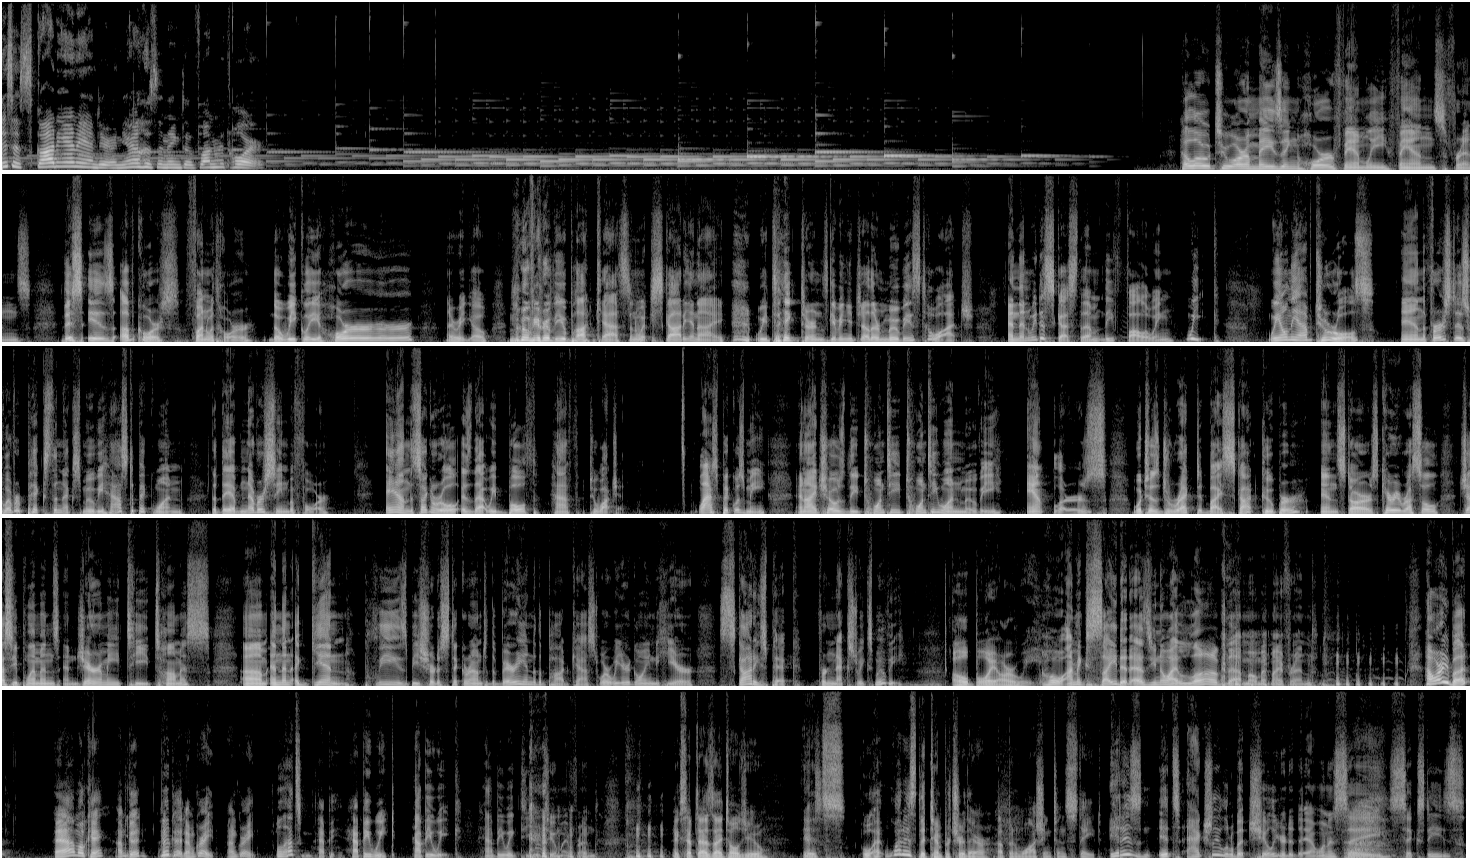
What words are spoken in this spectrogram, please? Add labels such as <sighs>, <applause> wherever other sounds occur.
This is Scotty and Andrew, and you're listening to Fun with Horror. Hello to our amazing horror family, fans, friends. This is, of course, Fun with Horror, the weekly horror. There we go. <laughs> Movie review podcast in which Scotty and I we take turns giving each other movies to watch, and then we discuss them the following week. We only have two rules, and the first is whoever picks the next movie has to pick one that they have never seen before. And the second rule is that we both have to watch it. Last pick was me, and I chose the 2021 movie Antlers, which is directed by Scott Cooper and stars Keri Russell, Jesse Plemons, and Jeremy T. Thomas. Um, and then again, please be sure to stick around to the very end of the podcast where we are going to hear Scotty's pick for next week's movie. Oh boy, are we! Oh, I'm excited. As you know, I love that moment, my friend. <laughs> How are you, bud? Yeah, I'm okay. I'm Yeah, good. I'm good. good. I'm great. I'm great. Well, that's Happy happy week. happy week. Happy week to you too, my friend. <laughs> Except as I told you, Yes. it's wha- what is the temperature there up in Washington State? It is. It's actually a little bit chillier today. I want to say 60s.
